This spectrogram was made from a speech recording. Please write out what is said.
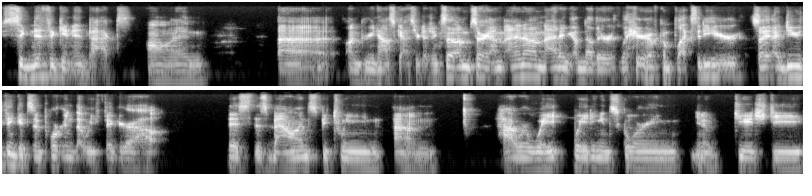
significant impact on uh, on greenhouse gas reduction. So I'm sorry, I'm, i know I'm adding another layer of complexity here. So I, I, do think it's important that we figure out this this balance between um, how we're weight, weighting and scoring, you know, GHG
